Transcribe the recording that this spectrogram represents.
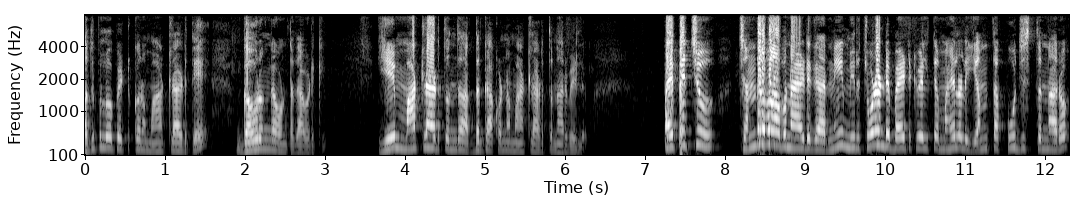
అదుపులో పెట్టుకొని మాట్లాడితే గౌరవంగా ఉంటుంది ఆవిడకి. ఏం మాట్లాడుతుందో అర్థం కాకుండా మాట్లాడుతున్నారు వీళ్ళు. పైపెచ్చు చంద్రబాబు నాయుడు గారిని మీరు చూడండి బయటకు వెళ్తే మహిళలు ఎంత పూజిస్తున్నారో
